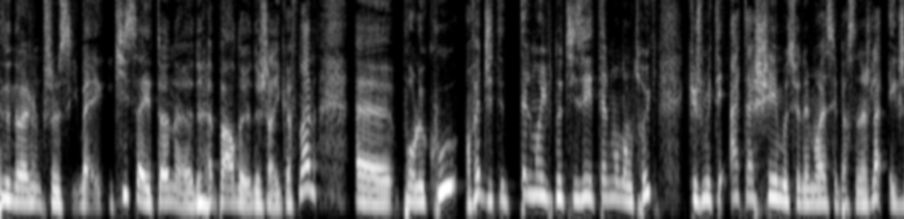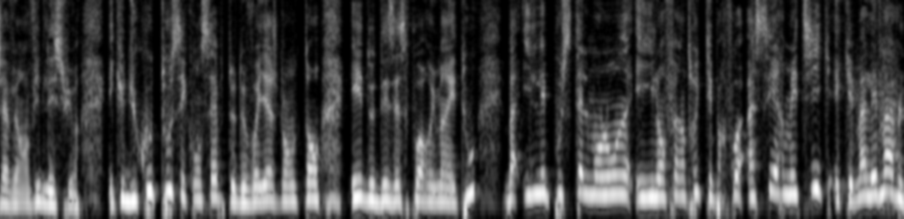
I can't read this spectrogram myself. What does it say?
de Noël Chomsky. Bah, qui ça étonne euh, de la part de, de Charlie Kaufman? Euh, Pour le coup, en fait, j'étais tellement hypnotisé et tellement dans le truc que je m'étais attaché émotionnellement à ces personnages-là et que j'avais envie de les suivre. Et que du coup, tous ces concepts de voyage dans le temps et de désespoir humain et tout, bah, il les pousse tellement loin et il en fait un truc qui est parfois assez hermétique et qui est mal aimable.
